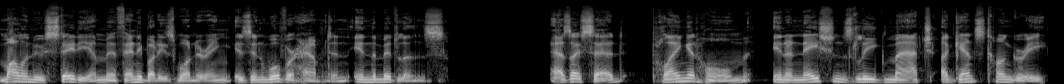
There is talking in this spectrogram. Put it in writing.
Molineux Stadium, if anybody's wondering, is in Wolverhampton in the Midlands. As I said, playing at home in a Nations League match against Hungary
